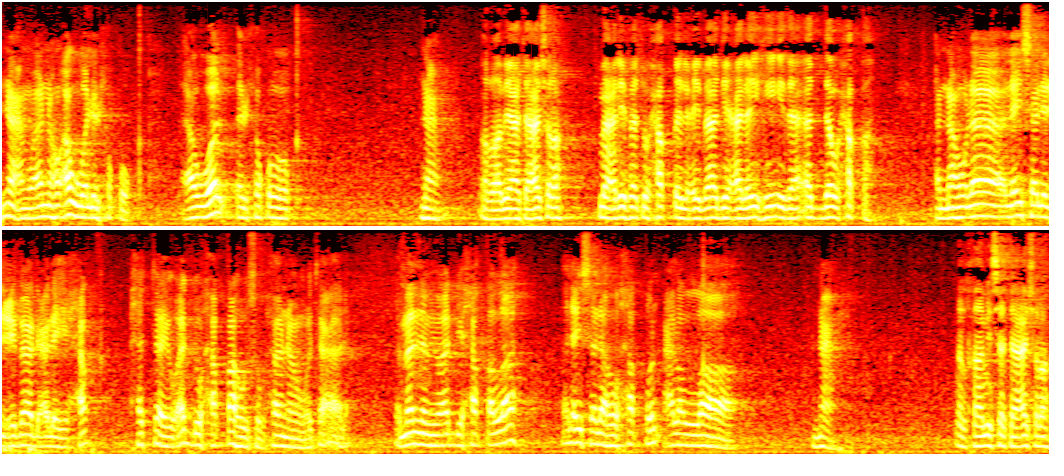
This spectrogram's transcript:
نعم وأنه أول الحقوق أول الحقوق. نعم. الرابعة عشرة معرفة حق العباد عليه إذا أدوا حقه. أنه لا ليس للعباد عليه حق حتى يؤدوا حقه سبحانه وتعالى. فمن لم يؤدي حق الله فليس له حق على الله. نعم. الخامسة عشرة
